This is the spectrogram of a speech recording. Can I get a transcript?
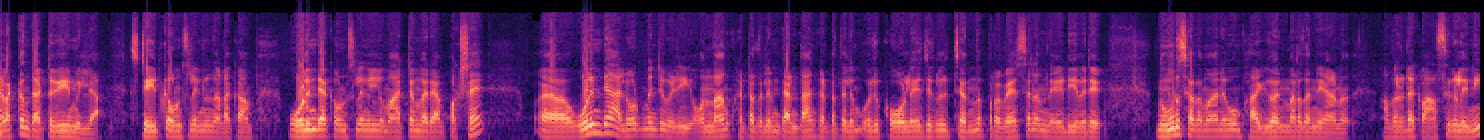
ഇളക്കം തട്ടുകയുമില്ല. സ്റ്റേറ്റ് കൗൺസിലിങ്ങിൽ നടക്കാം. ഓൾ ഇന്ത്യ കൗൺസിലിങ്ങിൽ മാറ്റം വരാം. പക്ഷേ ഓൾ ഇന്ത്യ അലോട്ട്മെന്റ് വഴി ഒന്നാം ഘട്ടത്തിലും രണ്ടാം ഘട്ടത്തിലും ഒരു കോളേജുകളിൽ ചെന്ന് പ്രവേശനം നേടിയവർ നൂറ് ശതമാനവും ഭാഗ്യവാന്മാർ തന്നെയാണ്. അവരുടെ ക്ലാസ്സുകൾ ഇനി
